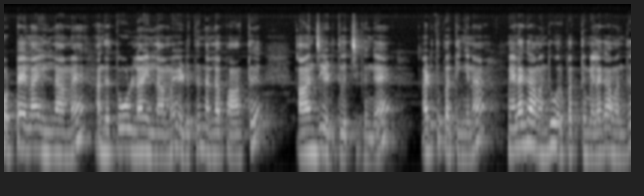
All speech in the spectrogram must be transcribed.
கொட்டையெல்லாம் இல்லாமல் அந்த தோல்லாம் இல்லாமல் எடுத்து நல்லா பார்த்து ஆஞ்சி எடுத்து வச்சுக்கோங்க. அடுத்து பார்த்திங்கன்னா மிளகா வந்து ஒரு பத்து மிளகா வந்து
